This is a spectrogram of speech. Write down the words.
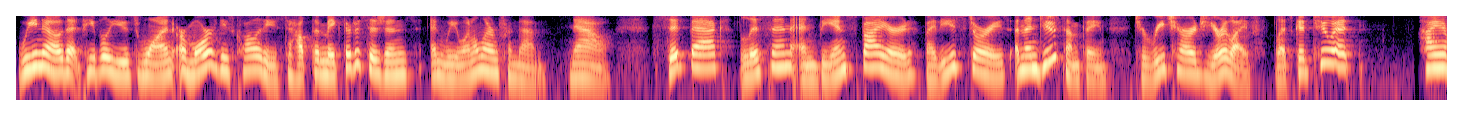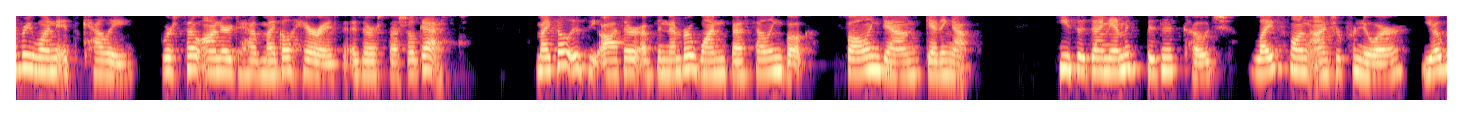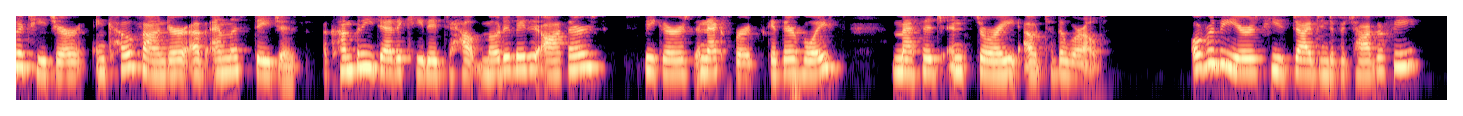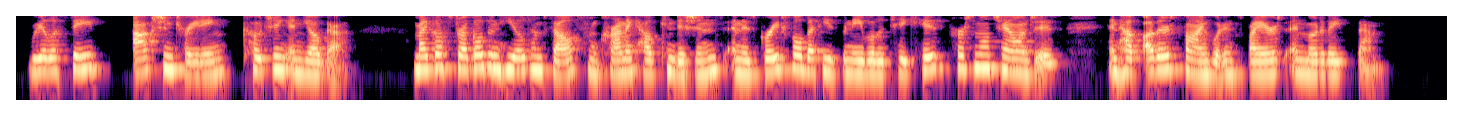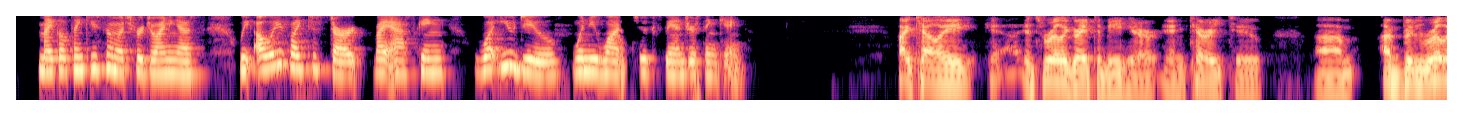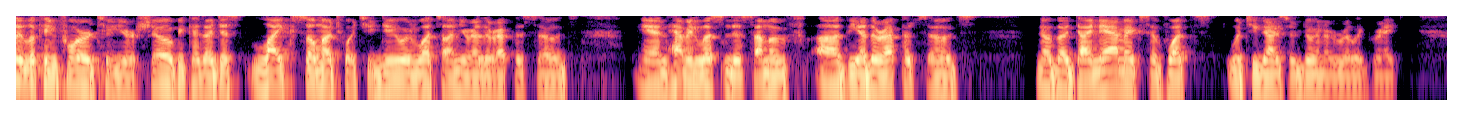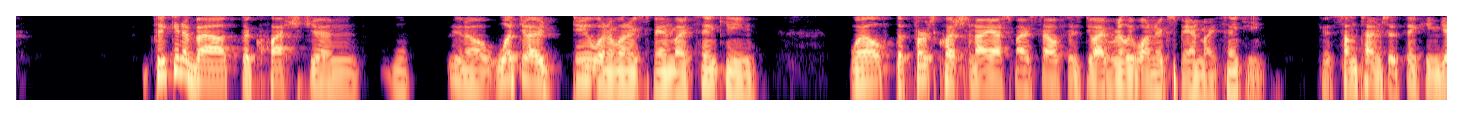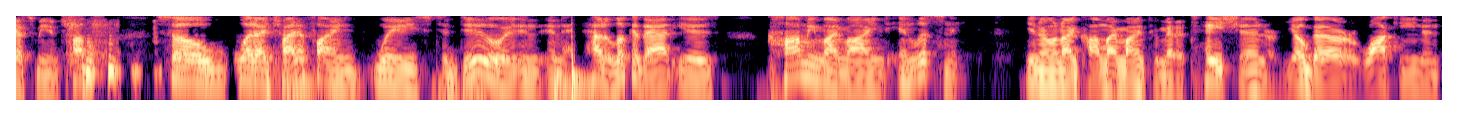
We know that people used one or more of these qualities to help them make their decisions, and we want to learn from them. Now, sit back, listen, and be inspired by these stories, and then do something to recharge your life. Let's get to it. Hi, everyone. It's Kelly. We're so honored to have Michael Harris as our special guest. Michael is the author of the number one best selling book, Falling Down, Getting Up. He's a dynamic business coach, lifelong entrepreneur, yoga teacher, and co founder of Endless Stages, a company dedicated to help motivated authors, speakers, and experts get their voice, message, and story out to the world. Over the years, he's dived into photography, real estate, option trading, coaching, and yoga. Michael struggled and healed himself from chronic health conditions and is grateful that he's been able to take his personal challenges and help others find what inspires and motivates them. Michael, thank you so much for joining us. We always like to start by asking what you do when you want to expand your thinking. Hi, Kelly. It's really great to be here, and Carrie too. Um, I've been really looking forward to your show because I just like so much what you do and what's on your other episodes. And having listened to some of uh, the other episodes, you know the dynamics of what's what you guys are doing are really great. Thinking about the question you know what do i do when i want to expand my thinking? Well the first question i ask myself is do i really want to expand my thinking? Because sometimes the thinking gets me in trouble. So what i try to find ways to do and, and how to look at that is calming my mind and listening you know, and I calm my mind through meditation or yoga or walking and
